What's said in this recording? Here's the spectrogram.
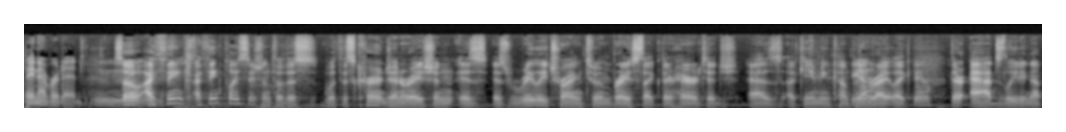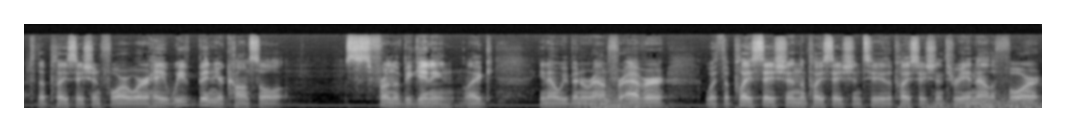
they never did. So Mm. I think I think PlayStation through this with this current generation is is really trying to embrace like their heritage as a gaming company, Yeah, right? Like yeah. their ads leading up to the PlayStation 4 where hey, we've been your console s- from the beginning. Like, you know, we've been around forever with the PlayStation, the PlayStation 2, the PlayStation 3 and now the 4.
